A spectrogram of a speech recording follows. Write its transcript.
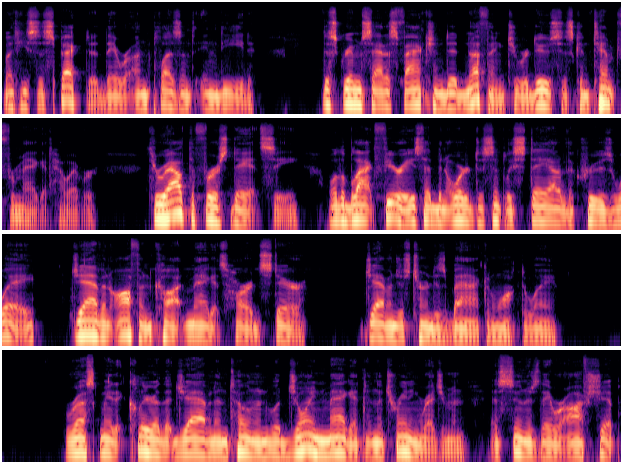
but he suspected they were unpleasant indeed. This grim satisfaction did nothing to reduce his contempt for Maggot, however. Throughout the first day at sea, while the Black Furies had been ordered to simply stay out of the crew's way, Javin often caught Maggot's hard stare. Javin just turned his back and walked away. Rusk made it clear that Javin and Tonin would join Maggot in the training regimen as soon as they were off ship.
